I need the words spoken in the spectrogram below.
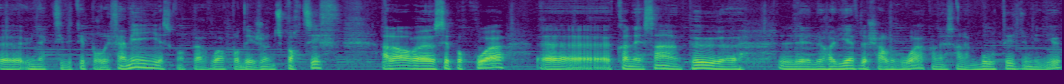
euh, une activité pour les familles? Est-ce qu'on peut avoir pour des jeunes sportifs? Alors, euh, c'est pourquoi, euh, connaissant un peu le, relief de Charlevoix, connaissant la beauté du milieu,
